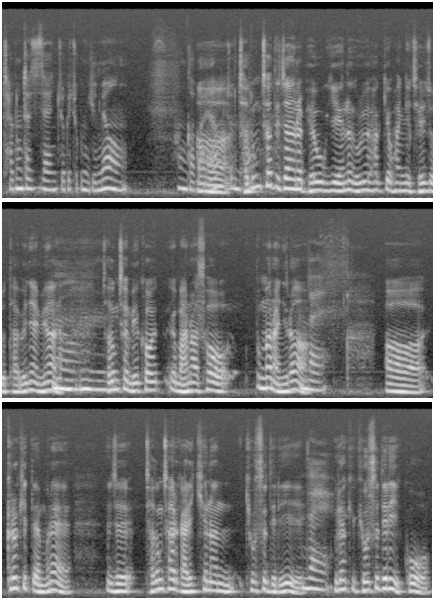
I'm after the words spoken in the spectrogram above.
자동차 디자인 쪽이 조금 유명 한가 봐요. 아? 자동차 디자인을 배우기에는 우리 학교 환경이 제일 좋다. 왜냐하면 음, 음. 자동차 메이커가 많아서 뿐만 아니라 네. 어, 그렇기 때문에 이제 자동차를 가리키는 교수들이 네. 우리 학교 교수들이 있고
